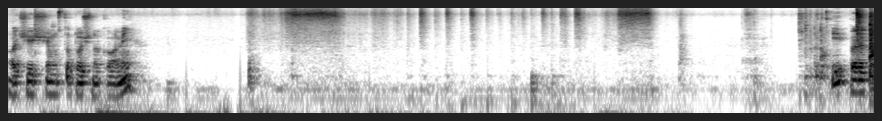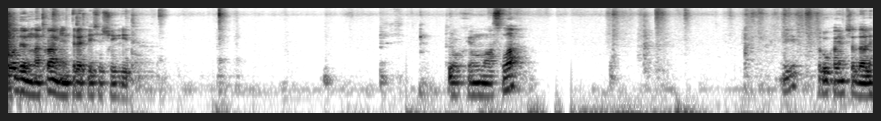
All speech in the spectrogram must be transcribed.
Очищуємо остаточно камінь. І переходимо на камінь 3000 гріт. трохи масла і рухаємося далі.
